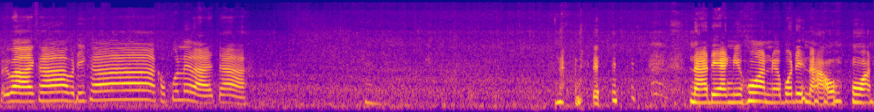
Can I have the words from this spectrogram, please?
บ๊ายบายค่ะสวัสดีค่ะ ขอบคุณหลายๆจ้าหนาแดงนี่ห้อนเนี่ยบ่ได้หนาวห้อน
